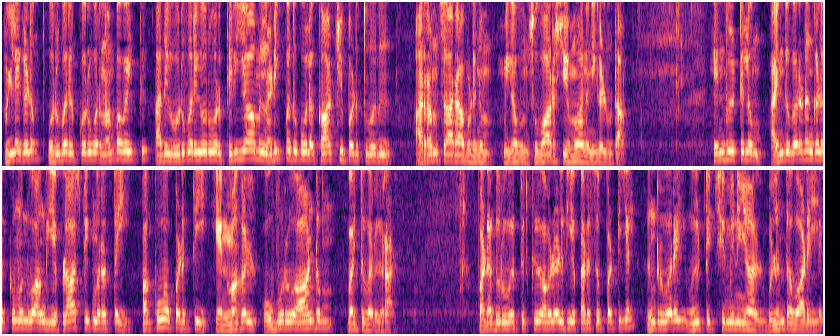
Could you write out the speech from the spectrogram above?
பிள்ளைகளும் ஒருவருக்கொருவர் நம்ப வைத்து அதை ஒருவரையொருவர் தெரியாமல் நடிப்பது போல காட்சிப்படுத்துவது அறம் சாராவுடனும் மிகவும் சுவாரஸ்யமான நிகழ்வுதான். என் வீட்டிலும் ஐந்து வருடங்களுக்கு முன் வாங்கிய பிளாஸ்டிக் மரத்தை பக்குவப்படுத்தி என் மகள் ஒவ்வொரு ஆண்டும் வைத்து வருகிறாள். வடதுருவத்திற்கு அவள் எழுதிய பரிசு பட்டியல் இன்று வரை வீட்டுச் சிமினியால் விழுந்தவாடில்லை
